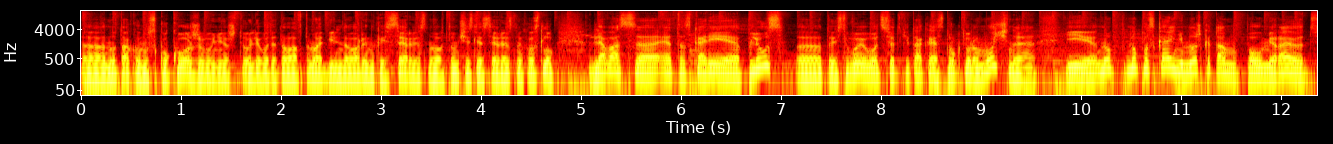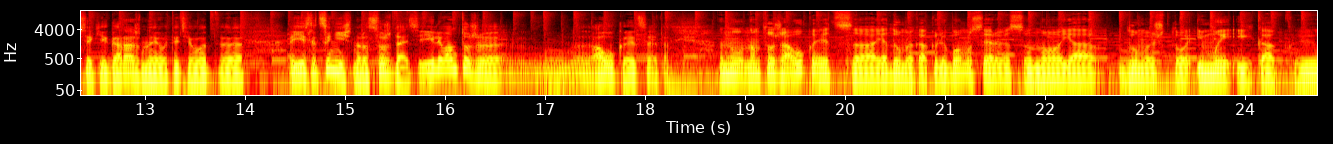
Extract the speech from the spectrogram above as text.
э, ну такому скукоживанию, что ли, вот этого автомобильного рынка и сервисного, в том числе сервисных услуг, для вас э, это скорее плюс, э, то есть вы вот все-таки такая структура мощная, и ну, ну пускай немножко там поумирают всякие гаражные вот эти вот, э, если цинично рассуждать, или вам тоже э, аукается это? Ну, нам тоже аукается, я думаю, как и любому сервису, но я думаю, что и мы, и как и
